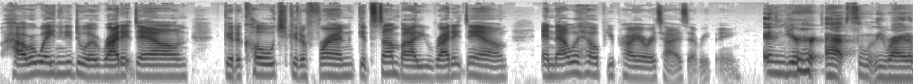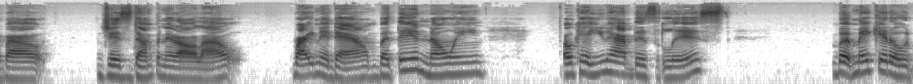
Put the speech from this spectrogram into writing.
However way you need to do it, write it down, get a coach, get a friend, get somebody, write it down, and that will help you prioritize everything. And you're absolutely right about just dumping it all out, writing it down, but then knowing, okay, you have this list, but make it a,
